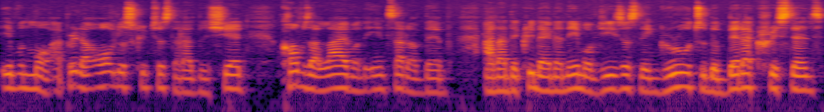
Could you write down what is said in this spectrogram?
even more. I pray that all those scriptures that have been shared comes alive on the inside of them. And I decree that in the name of Jesus, they grow to be better Christians,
